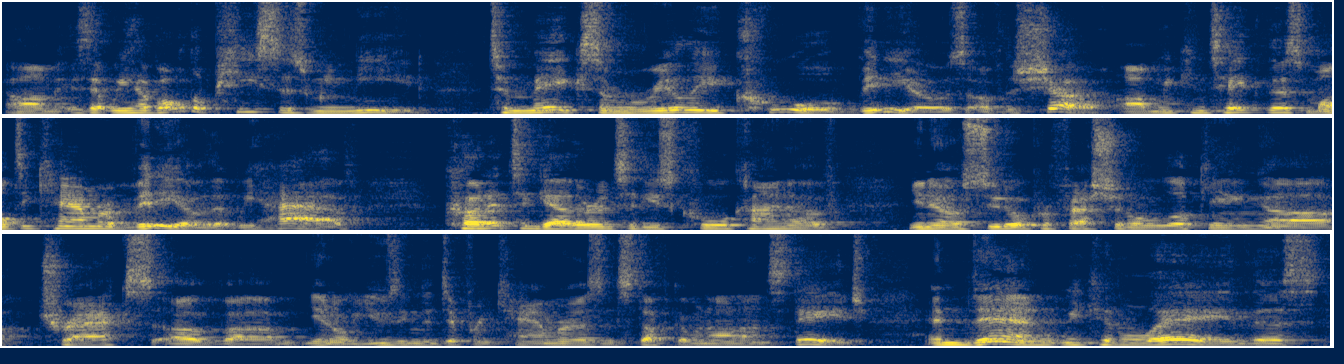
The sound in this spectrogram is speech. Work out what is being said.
um, is that we have all the pieces we need to make some really cool videos of the show. Um, we can take this multi-camera video that we have, cut it together into these cool kind of you know, pseudo-professional looking uh, tracks of, um, you know, using the different cameras and stuff going on on stage. And then we can lay this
